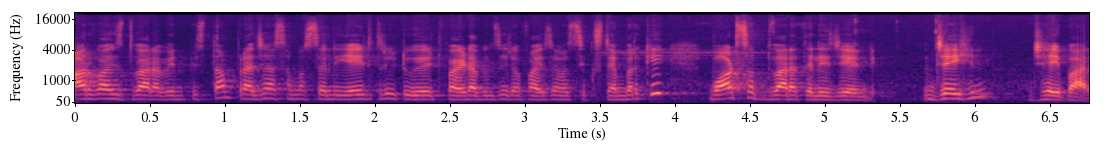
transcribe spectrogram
ఆర్ వాయిస్ ద్వారా వినిపిస్తాం. ప్రజా సమస్యలు eight three two eight five double zero five seven six నెంబర్కి వాట్సాప్ ద్వారా తెలియజేయండి. జై హింద్ జై భారత్.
